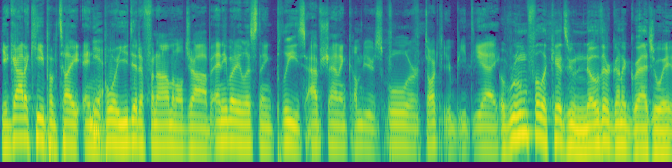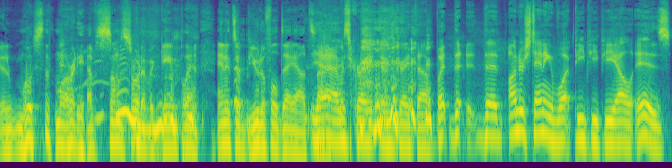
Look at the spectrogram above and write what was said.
you got to keep them tight. And Yeah. boy, you did a phenomenal job. Anybody listening, please have Shannon come to your school or talk to your PTA. a room full of kids who know they're going to graduate, and most of them already have some sort of a game plan, and it's a beautiful day outside. Yeah, it was great. It was great though. But the the understanding of what PPPL is,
